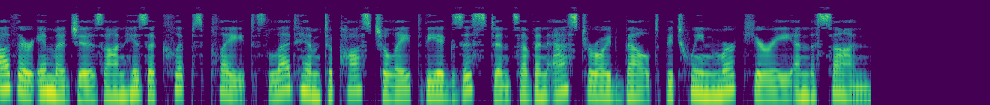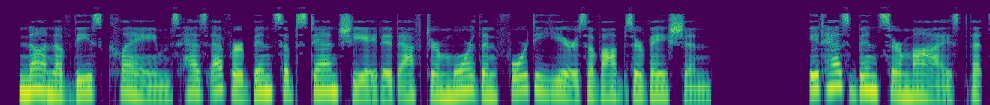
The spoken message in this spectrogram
Other images on his eclipse plates led him to postulate the existence of an asteroid belt between Mercury and the Sun. None of these claims has ever been substantiated after more than 40 years of observation. It has been surmised that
